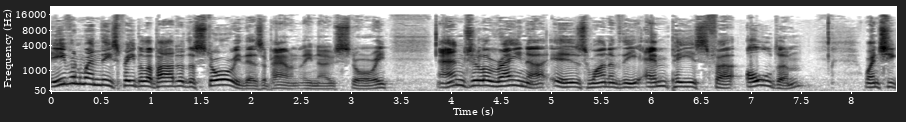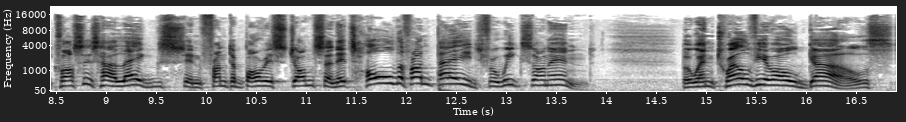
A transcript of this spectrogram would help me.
Even when these people are part of the story, there's apparently no story. Angela Rayner is one of the MPs for Oldham. When she crosses her legs in front of Boris Johnson, it's hold the front page for weeks on end. But when 12 year old girls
